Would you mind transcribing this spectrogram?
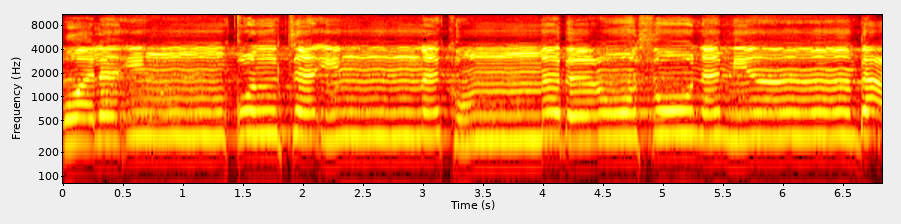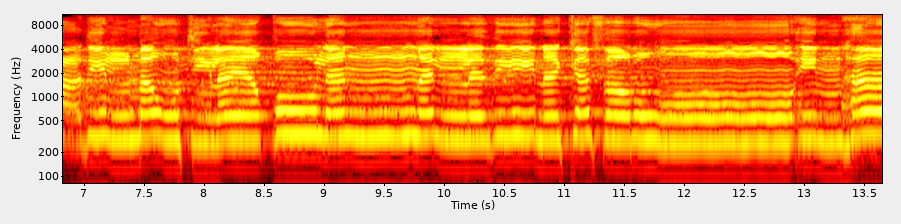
ولئن قلت إنكم مبعوثون من بعد الموت ليقولن الذين كفروا إن هذا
